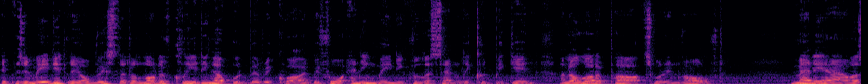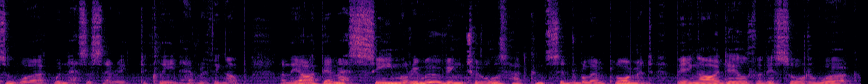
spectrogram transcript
It was immediately obvious that a lot of cleaning up would be required before any meaningful assembly could begin, and a lot of parts were involved. Many hours of work were necessary to clean everything up, and the IPMS seam removing tools had considerable employment, being ideal for this sort of work.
